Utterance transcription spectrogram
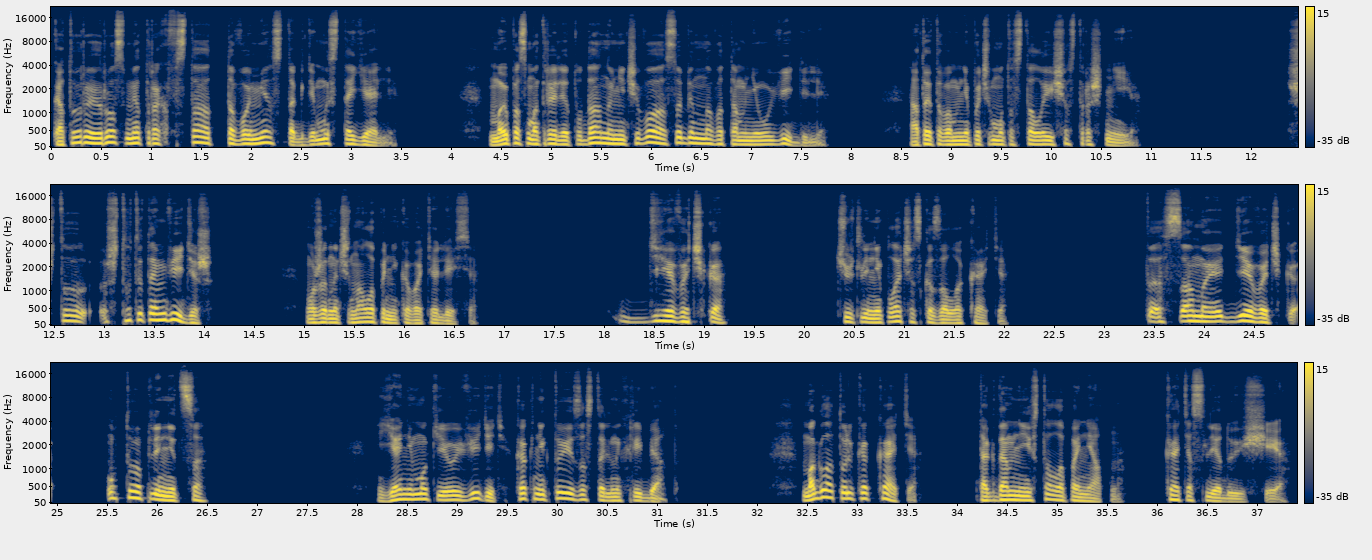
который рос метрах в ста от того места, где мы стояли. Мы посмотрели туда, но ничего особенного там не увидели. От этого мне почему-то стало еще страшнее. «Что... что ты там видишь?» Уже начинала паниковать Олеся. «Девочка!» Чуть ли не плача сказала Катя. «Та самая девочка! Утопленница!» Я не мог ее увидеть, как никто из остальных ребят. Могла только Катя. Тогда мне и стало понятно. Катя следующая.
